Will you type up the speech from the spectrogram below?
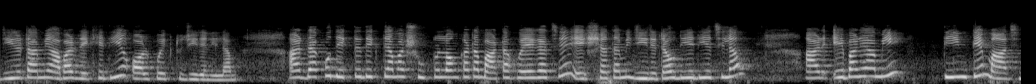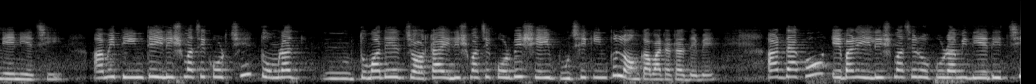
জিরেটা আমি আবার রেখে দিয়ে অল্প একটু জিরে নিলাম। আর দেখো, দেখতে দেখতে আমার শুকনো লঙ্কাটা বাটা হয়ে গেছে, এর সাথে আমি জিরেটাও দিয়ে দিয়েছিলাম। আর এবারে আমি তিনটে মাছ নিয়ে নিয়েছি। আমি তিনটে ইলিশ মাছে করছি, তোমরা তোমাদের যটা ইলিশ মাছে করবে, সেই বুঝে কিন্তু লঙ্কা বাটাটা দেবে। আর দেখো, এবারে ইলিশ মাছের ওপর আমি দিয়ে দিচ্ছি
